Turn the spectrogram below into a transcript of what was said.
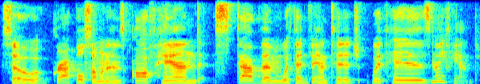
So grapple someone in his offhand, stab them with advantage with his knife hand.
